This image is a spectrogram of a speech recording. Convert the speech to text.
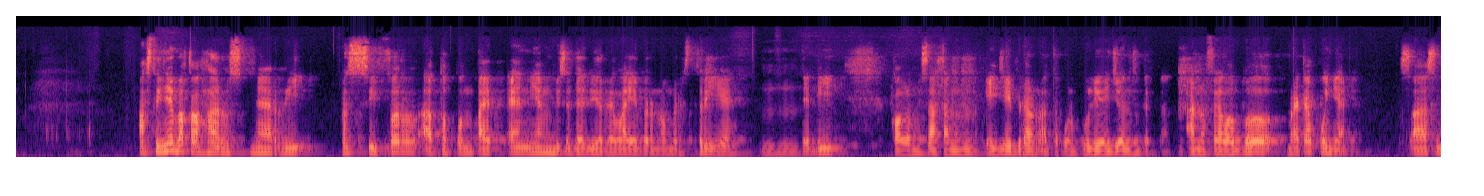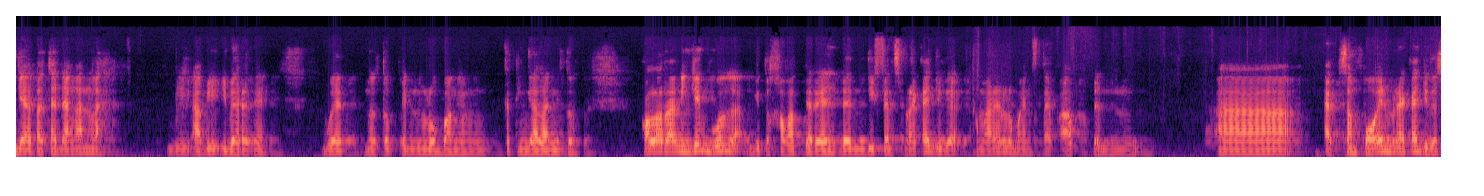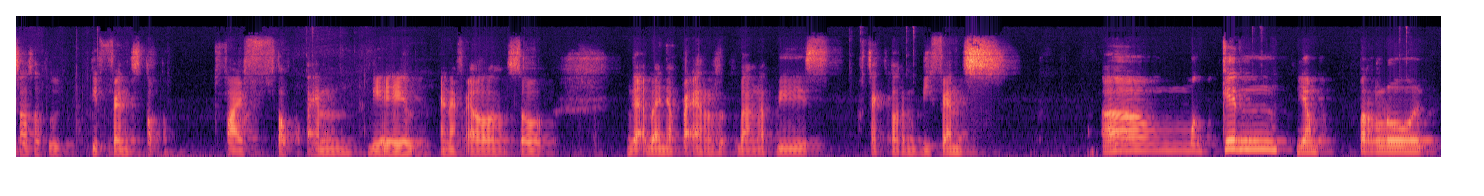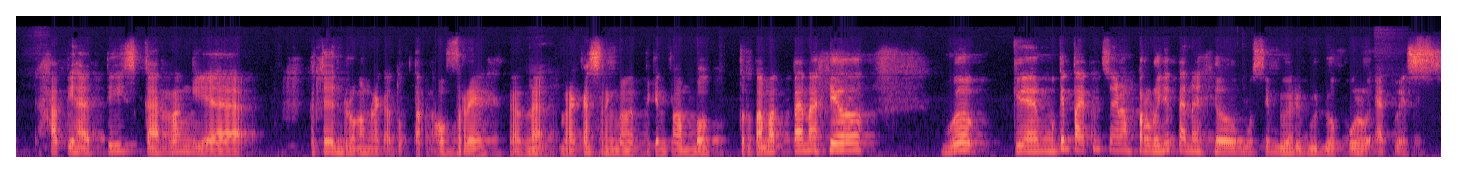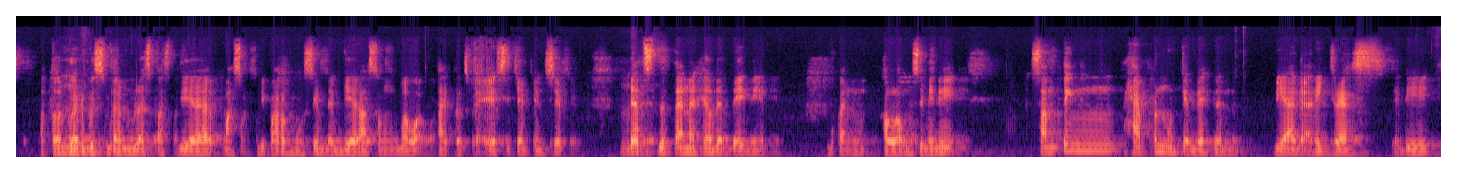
Pastinya bakal harus nyari receiver ataupun tight end yang bisa jadi reliable nomor 3 ya. Mhm. Jadi kalau misalkan AJ Brown ataupun Julio Jones unavailable, mereka punya uh, senjata cadangan lah ibaratnya buat nutupin lubang yang ketinggalan itu. Kalau running game gue nggak begitu khawatir ya dan defense mereka juga kemarin lumayan step up dan uh, at some point mereka juga salah satu defense top 5 top 10 di NFL so nggak banyak PR banget di sektor defense. Um, mungkin yang perlu hati-hati sekarang ya kecenderungan mereka untuk turnover ya. Karena mereka sering banget bikin fumble terutama Tannehill. Gue mungkin Titans memang perlunya Tannehill musim 2020 at least atau 2019 pas dia masuk di paruh musim dan dia langsung bawa Titans ke AFC Championship that's the Tannehill that they need bukan kalau musim ini something happen mungkin deh dan dia agak regress. Jadi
